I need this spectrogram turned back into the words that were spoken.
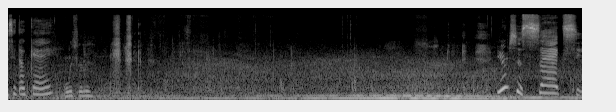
Is it okay? Sali. You're so sexy.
